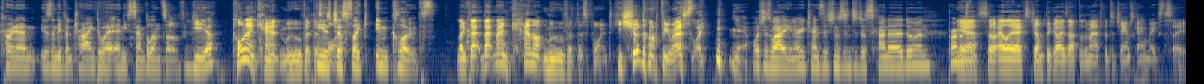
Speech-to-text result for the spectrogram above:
Konnan isn't even trying to wear any semblance of gear. Konnan can't move at this He is point. just like in clothes. like that. That man cannot move at this point. He should not be wrestling. Yeah, which is why you know he transitions into just kind of doing promo Yeah, stuff. so LAX jumped the guys after the match, but the James Gang makes the save.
